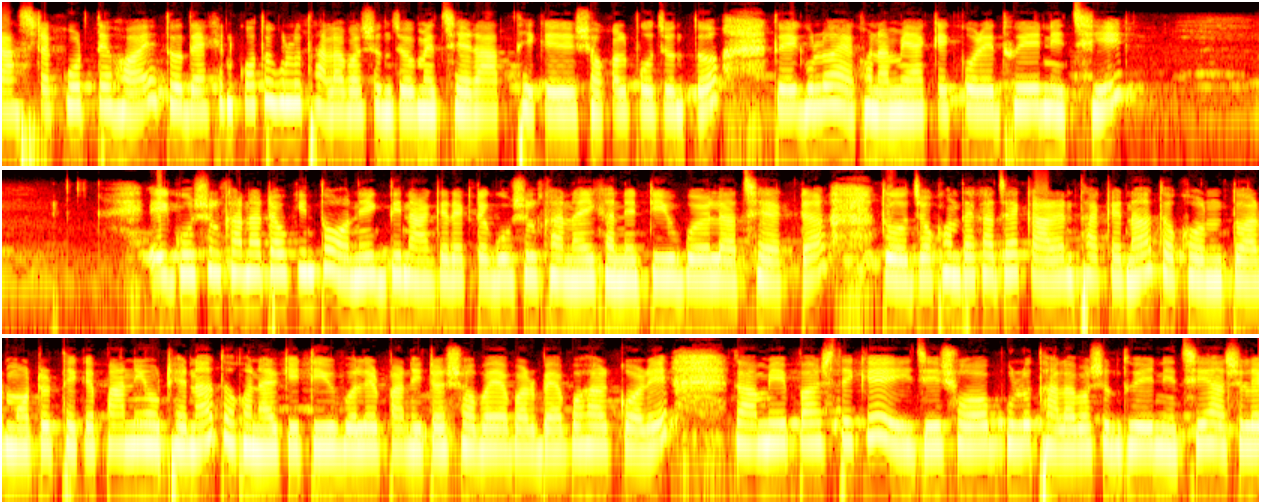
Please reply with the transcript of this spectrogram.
কাজটা করতে হয়। তো দেখেন কতগুলো থালা বাসন জমেছে রাত থেকে সকাল পর্যন্ত। তো এগুলো এখন আমি এক এক করে ধুয়ে নিচ্ছি। এই গোসলখানাটাও কিন্তু অনেক দিন আগের একটা গোসলখানা, এখানে টিউবওয়েল আছে একটা। তো যখন দেখা যায় কারেন্ট থাকে না, তখন তো আর মোটর থেকে পানি ওঠে না, তখন আর কি টিউবওয়েলের পানিটা সবাই আবার ব্যবহার করে। তো আমি এই পাশ থেকে এই যে সবগুলো থালা বাসন ধুয়ে নিচ্ছি। আসলে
